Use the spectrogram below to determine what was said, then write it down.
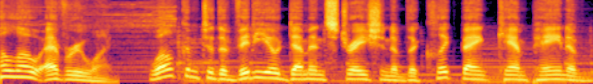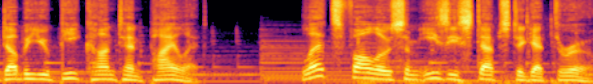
Hello everyone. Welcome to the video demonstration of the ClickBank campaign of WP Content Pilot. Let's follow some easy steps to get through.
